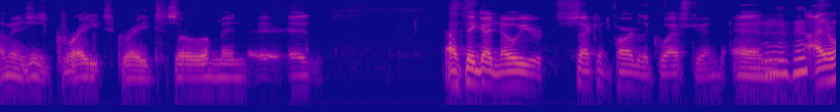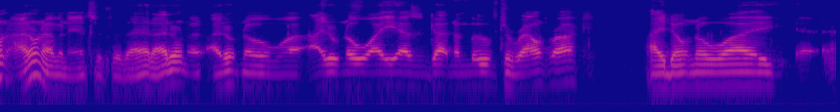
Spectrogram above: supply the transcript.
I mean, just great, great. So I mean, it, it, I think I know your second part of the question, and Mhm. I don't, I don't have an answer for that. I don't, I don't know, why, I don't know why he hasn't gotten a move to Round Rock. I don't know why uh,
